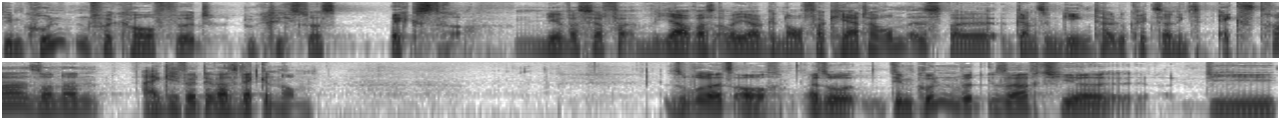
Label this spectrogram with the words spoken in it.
dem Kunden verkauft wird, du kriegst was extra. Ja, was ja, ja, was aber ja genau verkehrt herum ist, weil ganz im Gegenteil, du kriegst ja nichts extra, sondern eigentlich wird dir was weggenommen. Sowohl als auch. Also dem Kunden wird gesagt, hier die,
